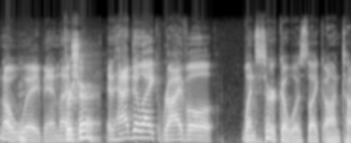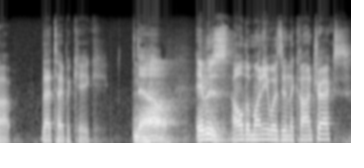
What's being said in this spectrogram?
No way, man. Like, for sure. It had to like rival when Circa was like on top. That type of cake. No, it was. All the money was in the contracts.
